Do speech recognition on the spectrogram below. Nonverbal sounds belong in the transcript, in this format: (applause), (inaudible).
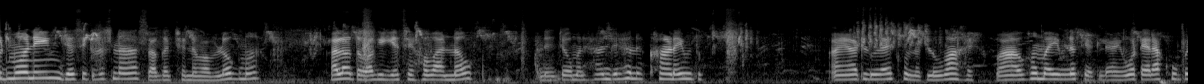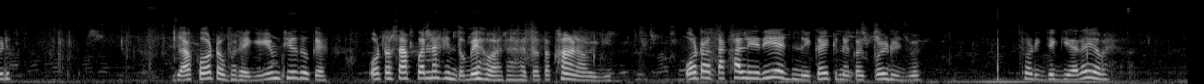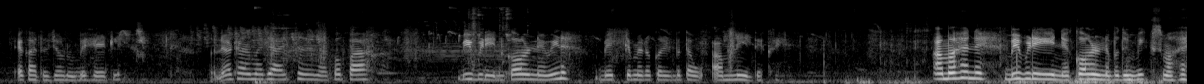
Good morning જય શ્રી કૃષ્ણ. સ્વાગત છે નવા વ્લોગમાં. હાલો, તો વાગી ગયા છે હવા નવ. અને જો મને સાંજે છે ને ખાણ આવ્યું હતું, અહીંયા આટલું રાખ્યું ને એટલું વાહે. વાહ હમાય એમ નથી, એટલે અહીં ઓટે રાખવું પડ્યું. જો આખો ઓટો ભરાઈ ગયો. એમ થયું હતું કે ઓટો સાફ કરી નાખીને તો બેહવા થાય, તો તો ખાણ આવી ગયું. ઓટો તો ખાલી રહે જ નહીં, કંઈક ને કંઈક પડ્યું જ હોય. થોડીક જગ્યા રહી હવે. એકાદું જણું બેસે એટલે. અને અઠારમાં જાય છે ને પપ્પા. બીબડી ને કર્ણ ને વીણે. બેક કેમેરો કરીને બતાવું, આમ નહીં દેખાય. આમાં હે ને બીબડી ને કર્ણ ને બધું મિક્સમાં હે.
